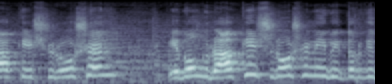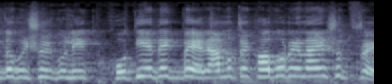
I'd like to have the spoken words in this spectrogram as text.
রাকেশ রোশন এবং রাকেশ রোশনই বিতর্কিত বিষয়গুলি খতিয়ে দেখবেন। এমনটা খবর এনআই সূত্রে।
